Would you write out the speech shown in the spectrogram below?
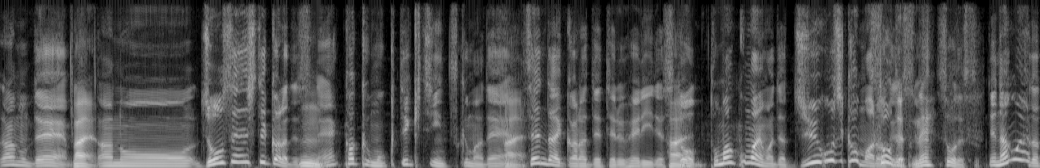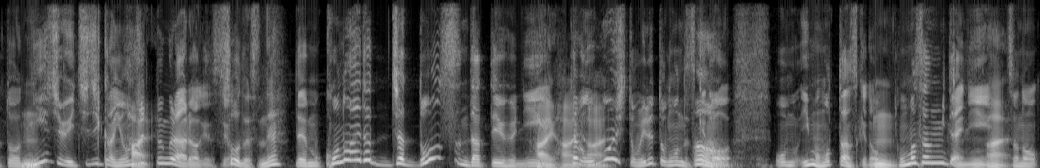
なので、はい。あのー乗船してからですね、各目的地に着くまで、はい。仙台から出てるフェリーですと、はい。苫小牧までは15時間もあるわそうでけですよ。すね。そうです。で名古屋だと21時間40分ぐらいあるわけですよ。そうですね。でもうこの間じゃあどうすんだっていうふうにはいはいはい。多分思う人もいると思うんですけど、お今思ったんですけどうん。本間さんみたいに、はい。その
